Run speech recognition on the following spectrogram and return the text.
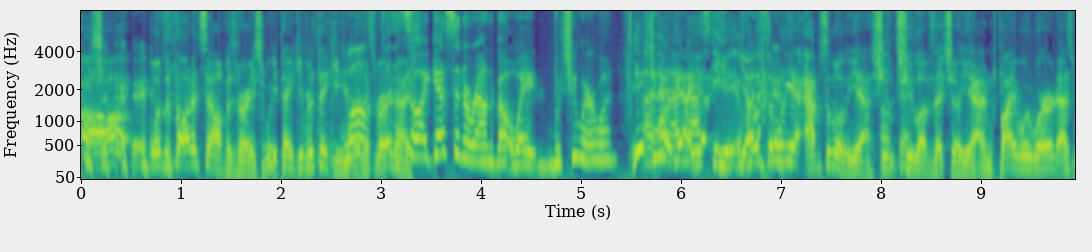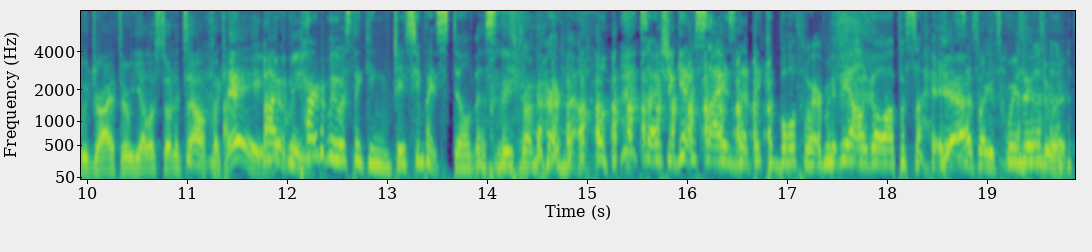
oh, t-shirts. well, the thought itself is very sweet. Thank you for thinking of it. It's very nice. so I guess in a roundabout way, would she wear one? Yeah, she I, would. I'm Yeah, yeah, yeah. Yellowstone. Yeah, absolutely. Yeah, she Okay. she loves that show. Yeah, and probably would wear it as we drive through Yellowstone itself. Like, hey, uh, I- me. Part of me was thinking JC might steal this from her though, so I should get a size that they could both wear. Maybe I'll go up a size. Yeah, so I can squeeze into it.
